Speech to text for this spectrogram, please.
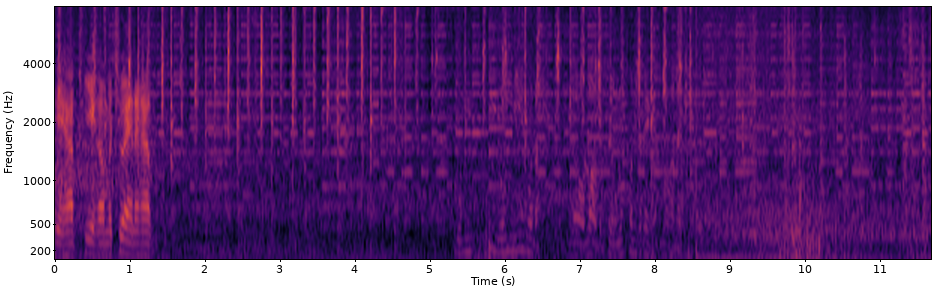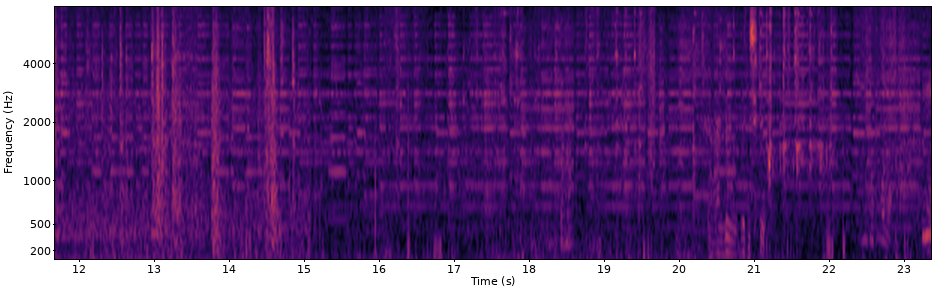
นี่ครับพี่เขามาช่วยนะครับลุมลุมนี้หมดอะเรารอไปเติมลูกคนก็ได้ครับรอเลย หาอยู่ก็เฉยลุมหมดอะนี่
